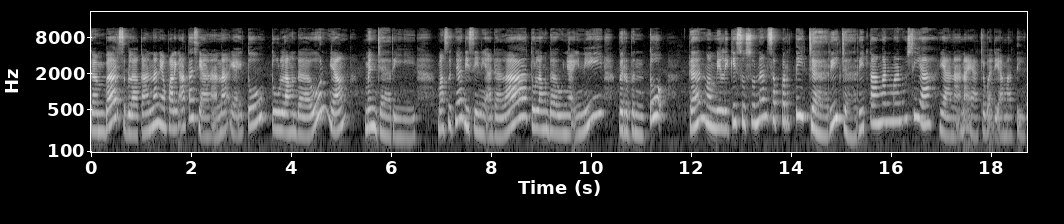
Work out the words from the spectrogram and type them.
gambar sebelah kanan yang paling atas ya anak-anak yaitu tulang daun yang menjari. Maksudnya di sini adalah tulang daunnya ini berbentuk dan memiliki susunan seperti jari-jari tangan manusia. Ya anak-anak ya, coba diamati.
